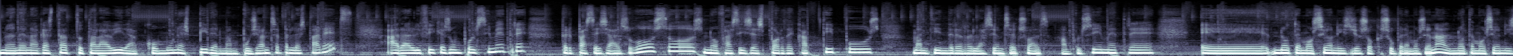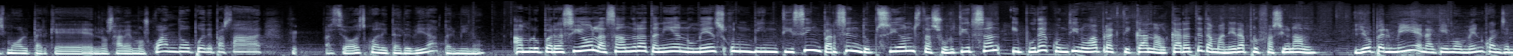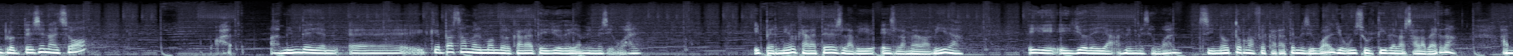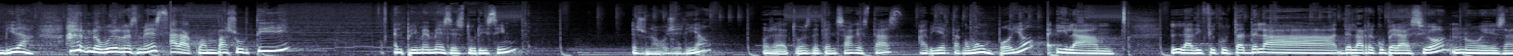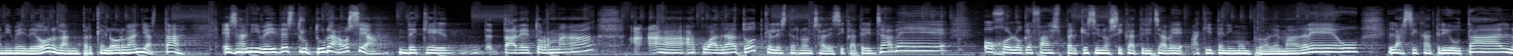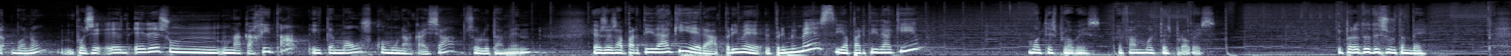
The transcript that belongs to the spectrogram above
una nena que ha estat tota la vida com un Spiderman pujant-se per les parets, ara li fiques un pulsímetre per passejar els gossos, no facis esport de cap tipus, mantindre relacions sexuals amb pulsímetre, eh, no t'emocionis, jo sóc superemocional, no t'emocionis molt perquè no sabem quan puede passar... Això és qualitat de vida? Per mi no. Amb l'operació, la Sandra tenia només un 25% d'opcions de sortir-se'n i poder continuar practicant el karate de manera professional. Jo, per mi, en aquell moment, quan se'm plantegen això, a, a mi em deien eh, què passa amb el món del karate? I jo deia, a mi m'és igual. I per mi el karate és la, és la meva vida. I, I jo deia, a mi m'és igual. Si no torno a fer karate, m'és igual. Jo vull sortir de la sala verda, en vida. No vull res més. Ara, quan va sortir, el primer mes és duríssim. És una bogeria. O sigui, tu has de pensar que estàs abierta com un pollo i la, la dificultat de la, de la recuperació no és a nivell d'òrgan, perquè l'òrgan ja està. És a nivell d'estructura òssea, de que t'ha de tornar a, a, quadrar tot, que l'esternón s'ha de cicatritzar bé, ojo el que fas perquè si no cicatritza bé, aquí tenim un problema greu, la cicatriu tal... Bueno, pues e, eres un, una cajita i te mous com una caixa, absolutament. Llavors, a partir d'aquí era primer, el primer mes i a partir d'aquí moltes proves, me fan moltes proves. I però totes surten bé.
